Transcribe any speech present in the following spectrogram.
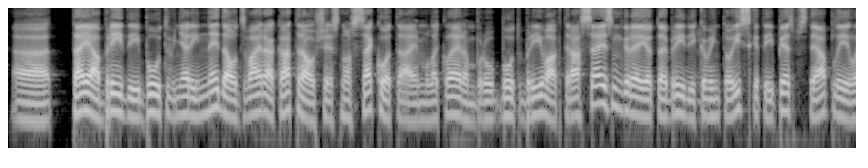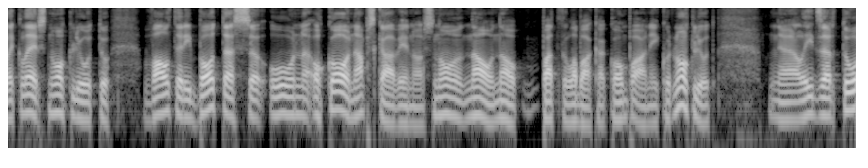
Uh, tajā brīdī būtu viņi arī nedaudz vairāk atraušies no sekotājiem, Klēram būtu brīvāk trasē aizmugurē, jo tajā brīdī, kad viņi to izskatīja 15. aprīlī, Klērs nokļūtu Valtteri Botas un Okona apskāvienos. Nu, nav, nav pat labākā kompānija, kur nokļūt. Uh, līdz ar to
